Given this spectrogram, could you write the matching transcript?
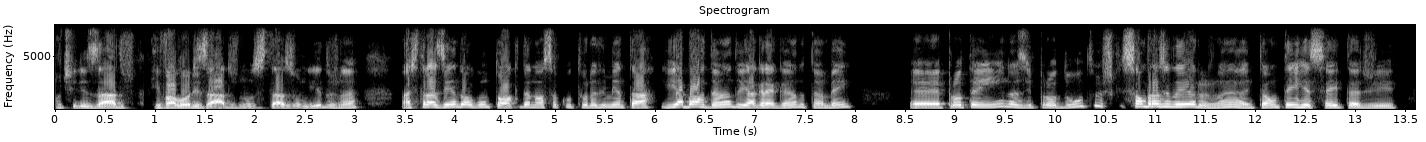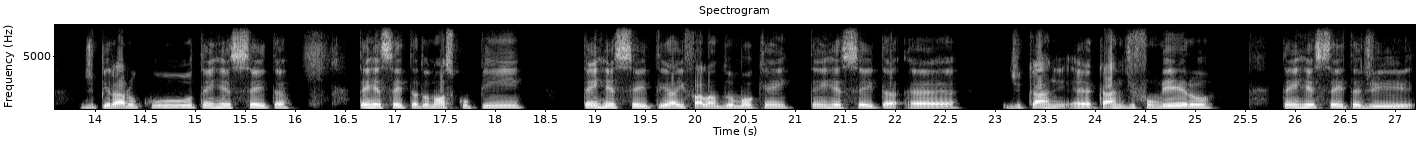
utilizados e valorizados nos Estados Unidos, né? Mas trazendo algum toque da nossa cultura alimentar e abordando e agregando também é, proteínas e produtos que são brasileiros, né? Então tem receita de, de pirarucu, tem receita tem receita do nosso cupim, tem receita, e aí falando do moquém, tem receita é, de carne, é, carne de fumeiro, tem receita de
